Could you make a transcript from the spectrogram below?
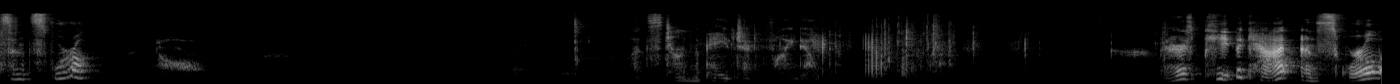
Squirrel. No. Let's turn the page and find out. There's Pete the cat and Squirrel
